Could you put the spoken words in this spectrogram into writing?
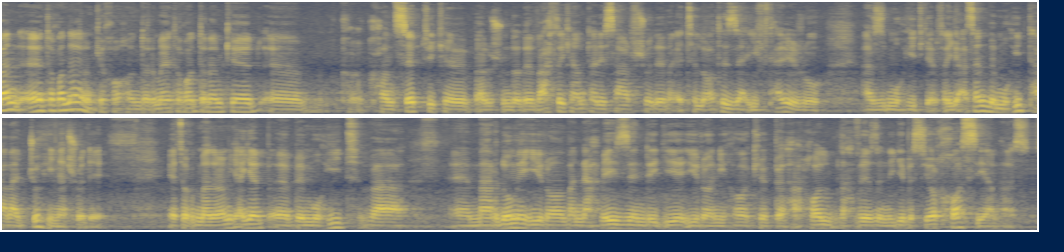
من اعتقاد ندارم که خواهان داره. من اعتقاد دارم که کانسپتی که براشون داده وقت کمتری صرف شده و اطلاعات ضعیفتری رو از محیط گرفتن یا اصلا به محیط توجهی نشده اعتقاد من دارم که اگر به محیط و مردم ایران و نحوه زندگی ایرانی ها که به هر حال نحوه زندگی بسیار خاصی هم هست.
